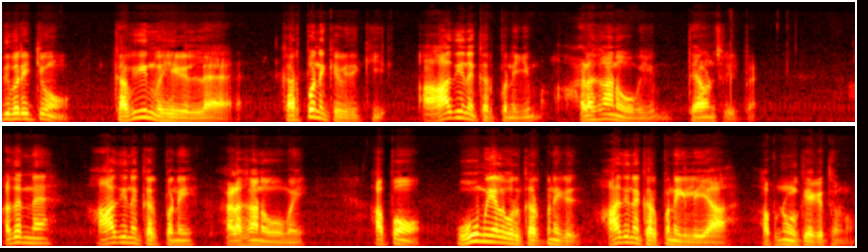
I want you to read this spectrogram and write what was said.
இது வரைக்கும் கவிதையின் வகைகளில் கற்பனை கவிதைக்கு ஆதீன கற்பனையும் அழகான ஓமையும் தேவைன்னு சொல்லியிருப்பேன். அதென்ன? ஆதீன கற்பனை அழகான ஓமை. அப்போ ஊமையால் ஒரு கற்பனைகள் ஆதீன கற்பனை இல்லையா? அப்படின்னு உங்களுக்கு கேட்க தோணும்.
